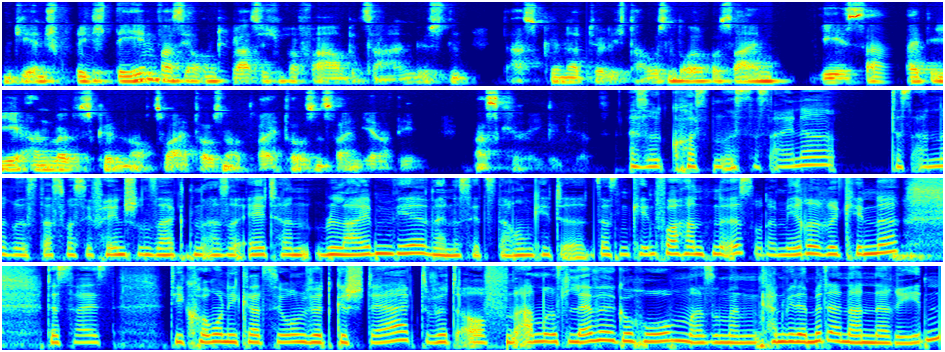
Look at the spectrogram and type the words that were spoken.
und die entspricht dem, was Sie auch im klassischen Verfahren bezahlen müssten. Das können natürlich 1000 Euro sein, je Seite, je Anwalt. Es können auch 2000 oder 3000 sein, je nachdem, was geregelt wird. Also Kosten ist das eine. Das andere ist das, was Sie vorhin schon sagten. Also Eltern bleiben wir, wenn es jetzt darum geht, äh, dass ein Kind vorhanden ist oder mehrere Kinder. Das heißt, die Kommunikation wird gestärkt, wird auf ein anderes Level gehoben. Also man kann wieder miteinander reden.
